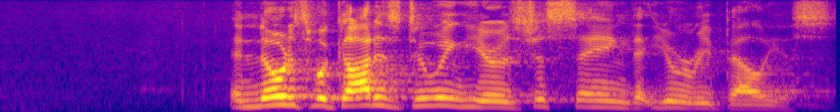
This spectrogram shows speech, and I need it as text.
and notice what God is doing here is just saying that you are rebellious.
